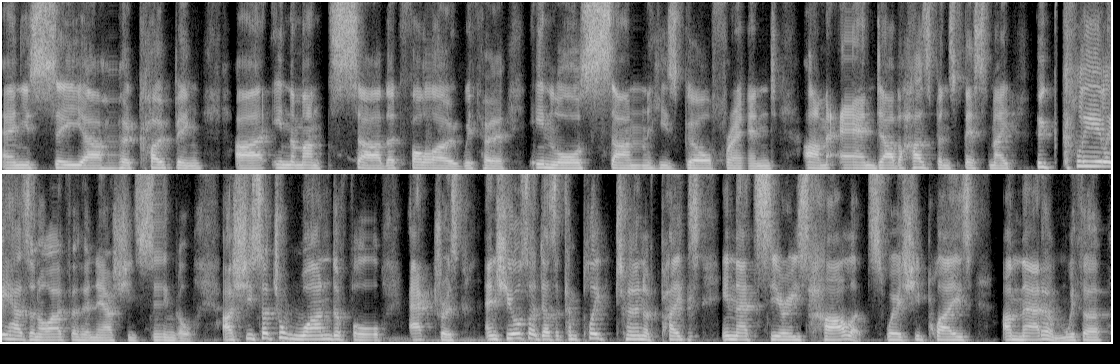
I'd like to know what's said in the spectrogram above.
and you see uh, her coping uh, in the months uh, that follow with her in law's son, his girlfriend, um, and uh, the husband's best mate, who clearly has an eye for her now she's single. she's such a wonderful actress, and she also does a complete turn of pace in that series Harlots, where she plays a madam with a,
